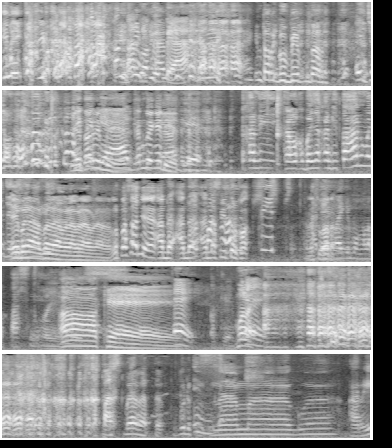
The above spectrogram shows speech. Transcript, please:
Ini kan Ntar gua cut ya. ntar gue bip ntar. eh jangan Ya ntar Ditip bip. ya, Kan gue ngedit. Iya. Kan di kalau kebanyakan ditahan mah jadi Eh benar benar benar benar benar. Lepas aja ada ada ada fitur kok. Ada ada suara. yang lagi mau ngelepas nih Oh, iya. Oke. eh Oke, mulai. Eh. Ah. Pas banget tuh. Nama gue Ari.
